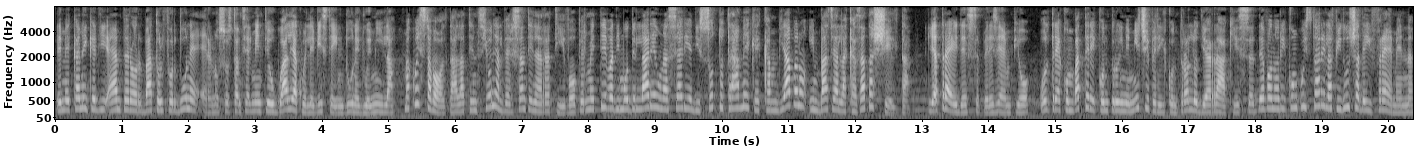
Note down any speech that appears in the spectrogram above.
Le meccaniche di Emperor Battle for Dune erano sostanzialmente uguali a quelle viste in Dune 2000, ma questa volta l'attenzione al versante narrativo permetteva di modellare una serie di sottotrame che cambiavano in base alla casata scelta. Gli Atreides, per esempio, oltre a combattere contro i nemici per il controllo di Arrakis, devono riconquistare la fiducia dei Fremen,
